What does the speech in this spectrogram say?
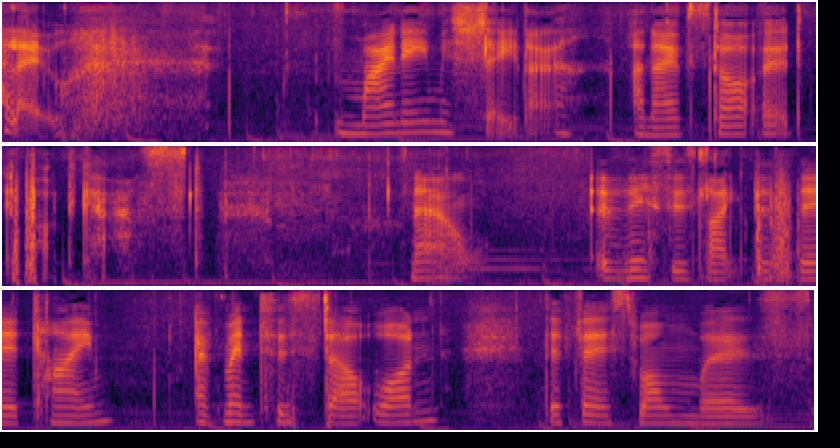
Hello, my name is Shayla, and I've started a podcast. Now, this is like the third time I've meant to start one. The first one was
